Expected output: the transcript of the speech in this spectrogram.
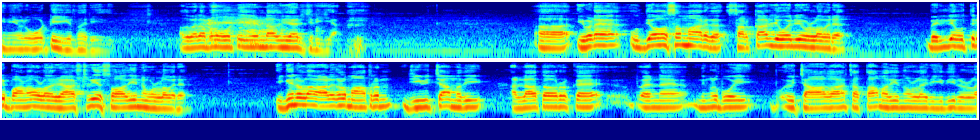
ഇനി ഒരു വോട്ട് ചെയ്യുന്ന രീതി. അതുപോലെ നമ്മൾ വോട്ട് ചെയ്യേണ്ടെന്ന് വിചാരിച്ചിരിക്കുക. ഇവിടെ ഉദ്യോഗസ്ഥന്മാർക്ക് സർക്കാർ ജോലിയുള്ളവർ വലിയ ഒത്തിരി പണമുള്ളവർ രാഷ്ട്രീയ സ്വാധീനമുള്ളവർ ഇങ്ങനെയുള്ള ആളുകൾ മാത്രം ജീവിച്ചാൽ മതി. അല്ലാത്തവരൊക്കെ പിന്നെ നിങ്ങൾ പോയി ചാകാൻ ചത്താൽ മതി എന്നുള്ള രീതിയിലുള്ള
